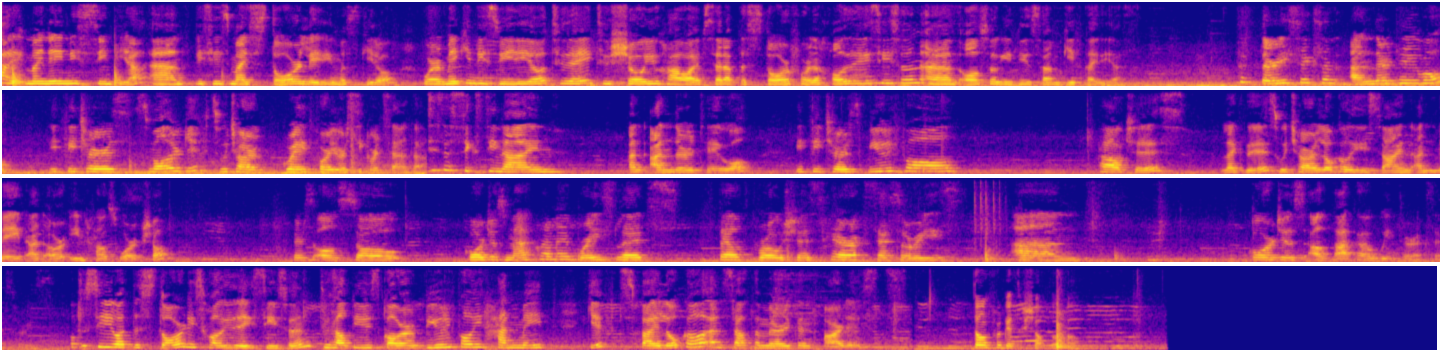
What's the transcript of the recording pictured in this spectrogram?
Hi, my name is Cynthia and this is my store, Lady Mosquito. We're making this video today to show you how I've set up the store for the holiday season and also give you some gift ideas. The 36 and under table. It features smaller gifts which are great for your Secret Santa. This is a 69 and under table. It features beautiful pouches like this, which are locally designed and made at our in-house workshop. There's also gorgeous macrame bracelets, felt brooches, hair accessories, and gorgeous alpaca winter accessories. Hope to see you at the store this holiday season to help you discover beautifully handmade gifts by local and South American artists. Don't forget to shop local.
